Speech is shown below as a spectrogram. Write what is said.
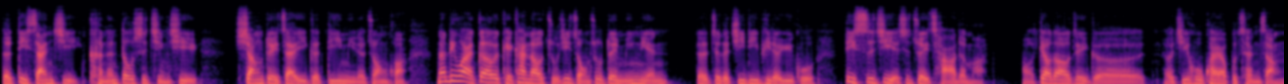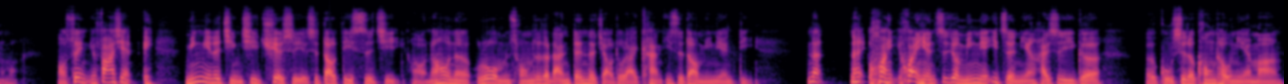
的第三季，可能都是景气相对在一个低迷的状况。那另外各位可以看到，主计总处对明年的这个 GDP 的预估，第四季也是最差的嘛，哦，掉到这个呃几乎快要不成长了嘛。哦，所以你发现，哎，明年的景气确实也是到第四季，好，然后呢，如果我们从这个蓝灯的角度来看，一直到明年底，那那换换言之，就明年一整年还是一个呃股市的空头年吗？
